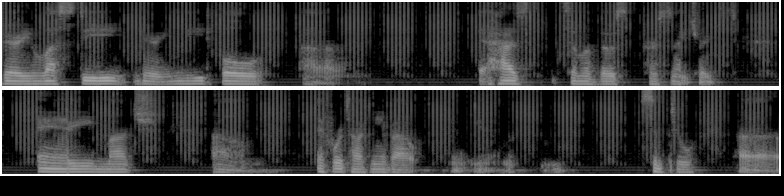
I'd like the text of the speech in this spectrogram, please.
very lusty, very needful, uh, it has some of those personality traits. And very much, um, if we're talking about, you know, simple uh,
